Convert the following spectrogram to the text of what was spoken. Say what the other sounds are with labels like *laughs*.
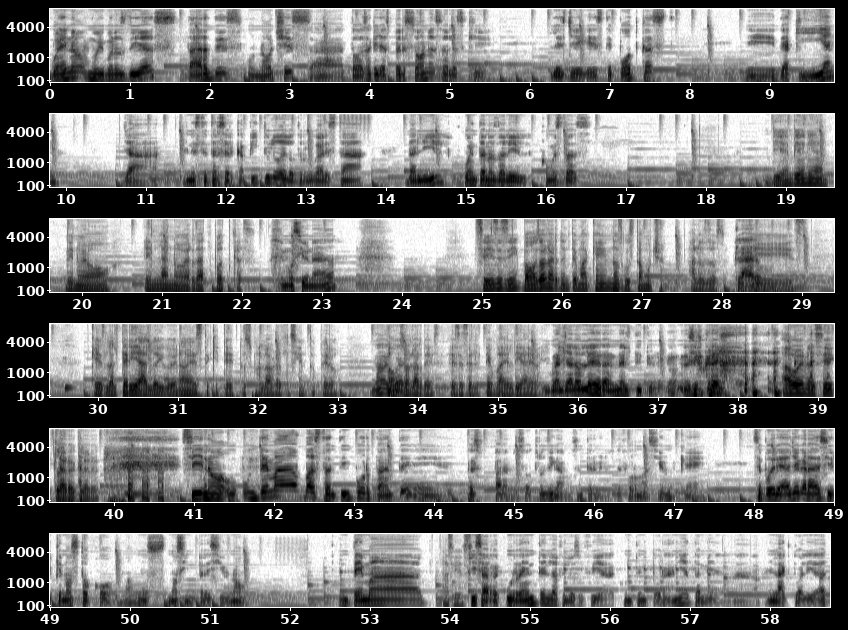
Bueno, muy buenos días, tardes o noches a todas aquellas personas a las que les llegue este podcast. Eh, de aquí Ian, ya en este tercer capítulo, del otro lugar está Dalil. Cuéntanos Dalil, ¿cómo estás? Bien, bien Ian, de nuevo en la No Verdad Podcast. ¿Emocionado? Sí, sí, sí. Vamos a hablar de un tema que nos gusta mucho a los dos. Claro. Es, que es la alteridad, lo digo de una vez, te quité tus palabras, lo siento, pero vamos a hablar de ese. Ese es el tema del día de hoy. Igual ya lo leerán en el título, ¿no? *laughs* Yo creo. Ah, bueno, sí, claro, claro. *laughs* sí, no, un tema bastante importante, eh, pues para nosotros, digamos, en términos de formación, que se podría llegar a decir que nos tocó, ¿no? Nos, nos impresionó un tema Así es. quizá recurrente en la filosofía contemporánea, también en la, actualidad.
